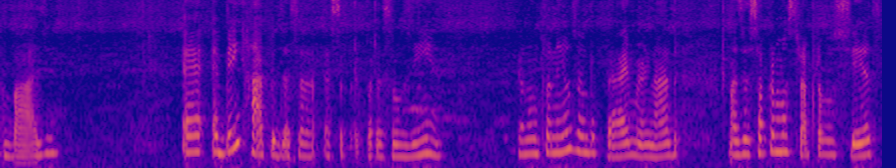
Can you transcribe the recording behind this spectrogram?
a base. É, é bem rápido essa, essa preparaçãozinha. Eu não tô nem usando primer, nada. Mas é só pra mostrar pra vocês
